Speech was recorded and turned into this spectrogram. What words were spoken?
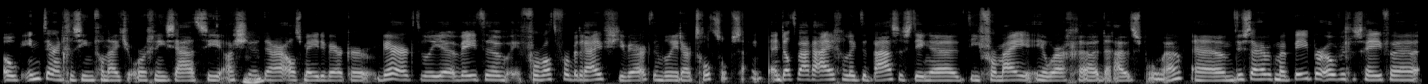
ook intern gezien vanuit je organisatie, als je mm -hmm. daar als medewerker werkt, wil je weten voor wat voor bedrijf je werkt en wil je daar trots op zijn. En dat waren eigenlijk de basisdingen die voor mij heel erg uh, eruit sprongen. Um, dus daar heb ik mijn paper over geschreven.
